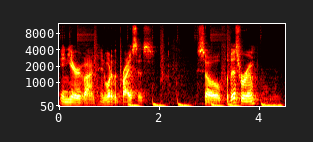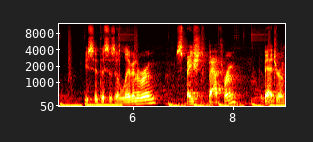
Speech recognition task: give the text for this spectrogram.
in Yerevan and what are the prices? So for this room, you said this is a living room, spacious bathroom, the bedroom.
